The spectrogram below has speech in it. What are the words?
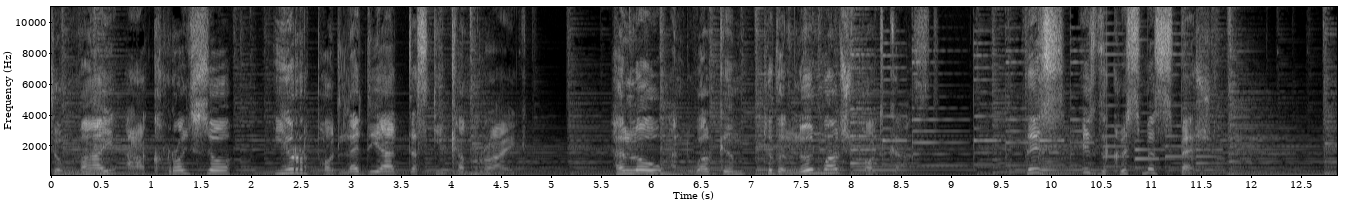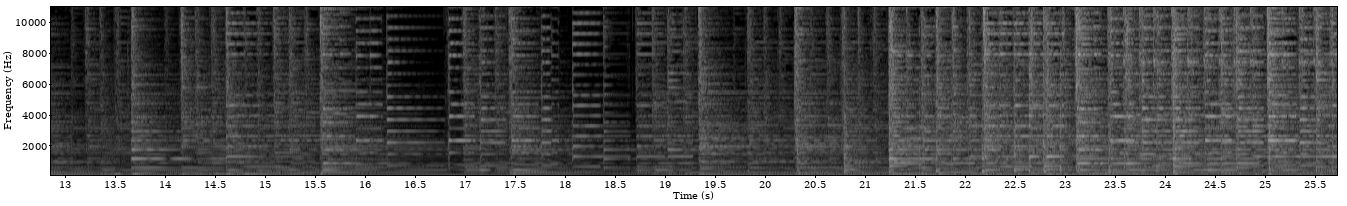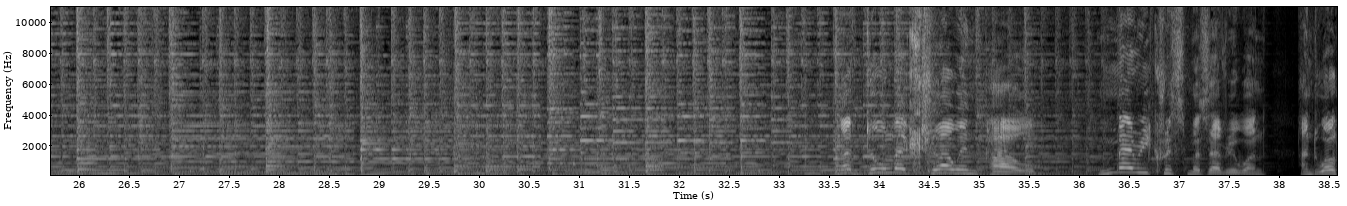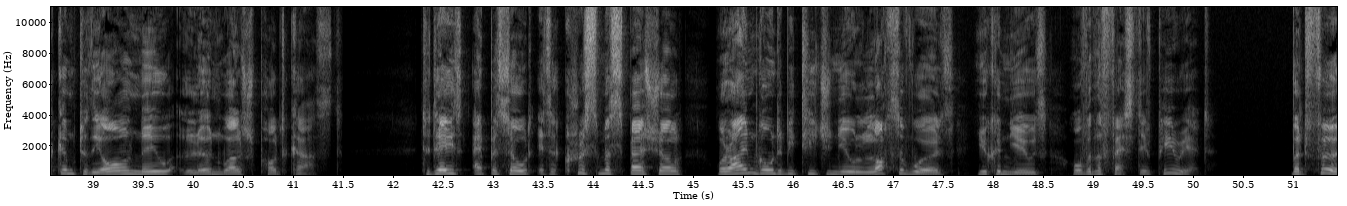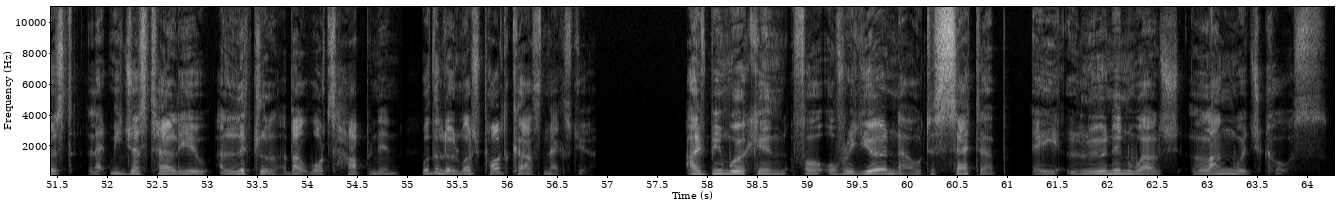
A croeso i'r podlediad dysgu Cymraeg. Hello and welcome to the Learn Welsh podcast. This is the Christmas special. Nadolig Llawen pawb! Merry Christmas everyone and welcome to the all-new Learn Welsh podcast. Today's episode is a Christmas special where I'm going to be teaching you lots of words you can use over the festive period. But first, let me just tell you a little about what's happening with the Learn Welsh podcast next year. I've been working for over a year now to set up a Learning Welsh language course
